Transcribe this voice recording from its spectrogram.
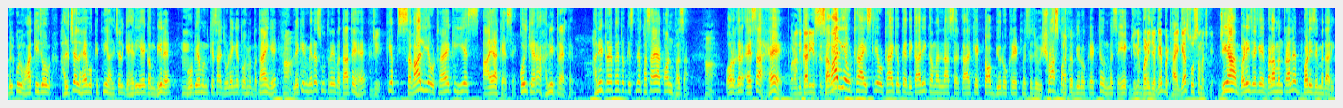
बिल्कुल वहाँ की जो हलचल है वो कितनी हलचल गहरी है गंभीर है हम्म। वो भी हम उनके साथ जोड़ेंगे तो हमें बताएँगे हाँ। लेकिन मेरे सूत्र ये बताते हैं कि अब सवाल ये उठ रहा है कि ये आया कैसे कोई कह रहा है हनी ट्रैप है हनी ट्रैप है तो किसने फंसाया कौन फंसा हाँ। और अगर ऐसा है और अधिकारी इसके सवाल ये उठ रहा है इसलिए उठ रहा है क्योंकि अधिकारी कमलनाथ सरकार के टॉप ब्यूरोक्रेट में से जो विश्वास पात्र ब्यूरोक्रेट थे उनमें से एक। जिन्हें बड़ी जगह बैठाया गया सोच समझ के। जी हाँ बड़ी जगह बड़ा मंत्रालय बड़ी ज़िम्मेदारी।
